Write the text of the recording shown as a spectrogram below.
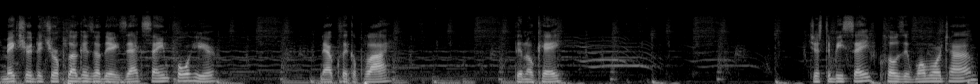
Make sure that your plugins are the exact same for here. Now click apply, then OK. Just to be safe, close it one more time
